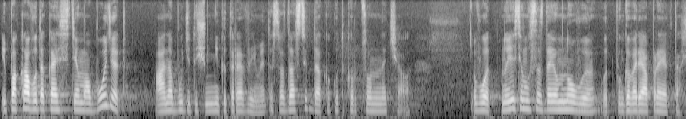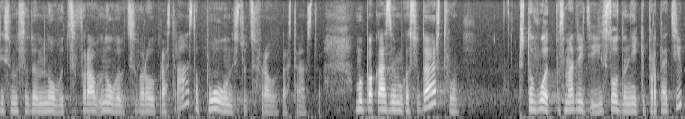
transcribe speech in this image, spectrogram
И пока вот такая система будет, а она будет еще некоторое время, это создаст всегда какое-то коррупционное начало. Вот. Но если мы создаем новую, вот говоря о проектах, если мы создаем новое, цифров, новое цифровое пространство, полностью цифровое пространство, мы показываем государству, что вот, посмотрите, есть создан некий прототип,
